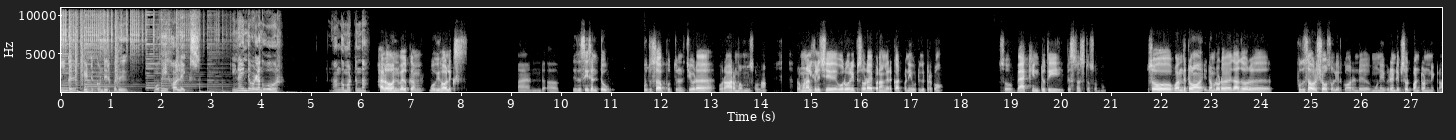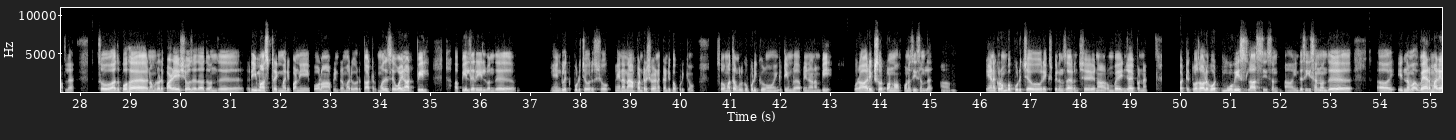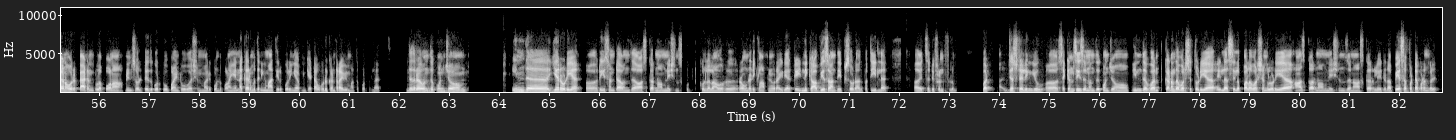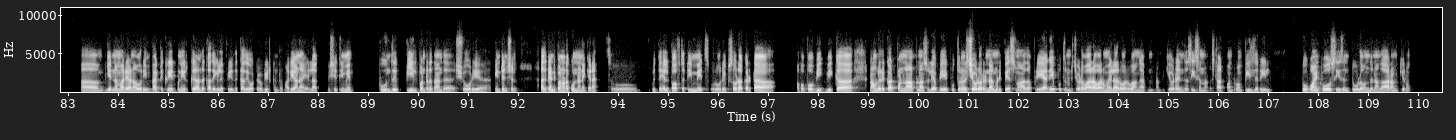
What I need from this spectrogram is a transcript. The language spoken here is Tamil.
நீங்கள் கேட்டுக்கொண்டிருப்பது மூவி ஹாலிக்ஸ் இணைந்து வழங்குவோர் நாங்கள் மட்டும்தான். Hello and welcome movieholics and இது சீசன் டூ புதுசாக புத்துணர்ச்சியோட ஒரு ஆரம்பம்னு சொல்லலாம். ரொம்ப நாள் கழிச்சு ஒரு ஒரு எபிசோடாக இப்போ நாங்கள் ரெக்கார்ட் பண்ணி விட்டுக்கிட்டு இருக்கோம். So back into the பிஸ்னஸ்னு சொன்னோம். ஸோ வந்துட்டோம். நம்மளோட ஏதாவது ஒரு புதுசாக ஒரு ஷோ சொல்லியிருக்கோம். ரெண்டு மூணு ரெண்டு எபிசோட் பண்ணிட்டோம்னு நினைக்கிறோம் அதில். ஸோ அது போக நம்மளோட பழைய ஷோஸ் ஏதாவது வந்து ரீமாஸ்டரிங் மாதிரி பண்ணி போகலாம் அப்படின்ற மாதிரி ஒரு தாட் இருக்கும்போது சரி why not feel feel the reel வந்து எங்களுக்கு பிடிச்ச ஒரு ஷோ ஏன்னா நான் பண்ணுற ஷோ எனக்கு கண்டிப்பாக பிடிக்கும். ஸோ மற்றவங்களுக்கும் பிடிக்கும் எங்கள் டீமில் அப்படின்னு நான் நம்பி ஒரு ஆறு எபிசோட் பண்ணோம் போன சீசனில் எனக்கு ரொம்ப பிடிச்ச ஒரு எக்ஸ்பீரியன்ஸாக இருந்துச்சு. நான் ரொம்ப என்ஜாய் பண்ணேன். But it was all about movies last season இந்த சீசன் வந்து இந்த வேற மாதிரியான ஒரு பேட்டர்னுக்குள்ள போகலாம் அப்படின்னு சொல்லிட்டு இதுக்கு ஒரு டூ பாயிண்ட் டூ வெர்ஷன் மாதிரி கொண்டு போகலாம் என்ன கருமத்தை நீங்க மாத்திர போறீங்க அப்படின்னு கேட்டால் ஒரு கன்றாவையும் மாற்ற இல்லை இந்த தடவை வந்து கொஞ்சம் இந்த இயருடைய ரீசெண்டாக வந்து ஆஸ்கர் நாமினேஷன்ஸ்குள்ளெல்லாம் ஒரு ரவுண்ட் அடிக்கலாம் அப்படின்னு ஒரு ஐடியா இருக்குது இன்றைக்கி ஆப்வியஸாக அந்த எபிசோடு அதை பற்றி இல்லை. It's a different film but just telling you second season வந்து கொஞ்சம் இந்த கடந்த வருஷத்துடைய இல்லை சில பல வருஷங்களுடைய ஆஸ்கார் நாமினேஷன்ஸ் அண்ட் ஆஸ்கார் ரிலேட்டடாக பேசப்பட்ட படங்கள் என்ன மாதிரியான ஒரு இம்பேக்ட் கிரியேட் பண்ணியிருக்கு? அந்த கதைகள் எப்படி இருந்து கதை ஓட்டம் எப்படி இருக்குன்ற மாதிரியான எல்லா விஷயத்தையுமே பூந்து பீல் பண்ணுறது தான் இந்த ஷோடைய இன்டென்ஷன் அது கண்டிப்பாக நடக்கும்னு நினைக்கிறேன். So with help of the teammates ஒரு ஒரு எபிசோடாக கரெக்டாக அப்பப்போ வீக் வீக்காக நாங்களும் ரெக்கார்ட் பண்ணலாம் அப்படிலாம் சொல்லி அப்படியே புத்துணர்ச்சியோட ரெண்டு நாள் மணி பேசணும் அது அப்படியே அதே புத்துணர்ச்சியோட வார வாரமாக எல்லாரும் வருவாங்க அப்படின்னு நம்பிக்கையோட இந்த சீசன் நாங்கள் ஸ்டார்ட் பண்ணுறோம் Peel the Reel two point four season டூவில் வந்து நாங்கள் ஆரம்பிக்கிறோம்.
